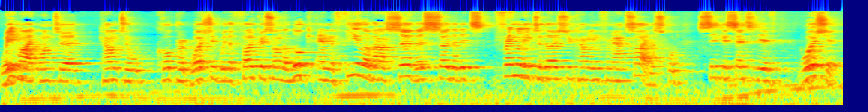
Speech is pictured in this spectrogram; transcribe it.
We might want to come to corporate worship with a focus on the look and the feel of our service so that it's friendly to those who come in from outside. It's called seeker sensitive worship.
